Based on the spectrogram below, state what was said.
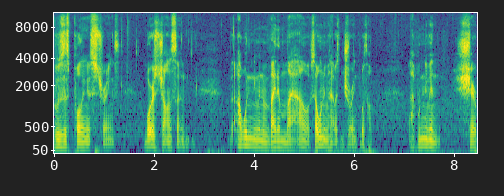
who's just pulling his strings? Boris Johnson I wouldn't even invite him to my house. I wouldn't even have a drink with him. I wouldn't even share.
